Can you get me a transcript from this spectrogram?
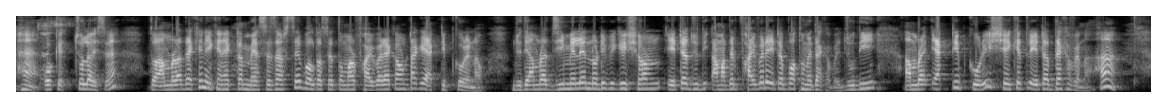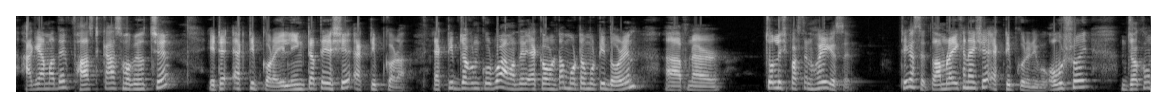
হ্যাঁ ওকে চলে আসছে। তো আমরা দেখেন এখানে একটা মেসেজ আসছে বলতেছে তোমার ফাইবার অ্যাকাউন্টটাকে অ্যাক্টিভ করে নাও। যদি আমরা জিমেলের নোটিফিকেশন এটা যদি আমাদের ফাইবারে এটা প্রথমে দেখাবে। যদি আমরা অ্যাক্টিভ করি সেক্ষেত্রে এটা দেখাবে না হ্যাঁ? আগে আমাদের ফার্স্ট কাজ হবে হচ্ছে এটা অ্যাক্টিভ করা, এই লিঙ্কটাতে এসে অ্যাক্টিভ করা। অ্যাক্টিভ যখন করব, আমাদের অ্যাকাউন্টটা মোটামুটি ধরেন আপনার চল্লিশ পার্সেন্ট হয়ে গেছে। ঠিক আছে? তো আমরা এখানে এসে অ্যাক্টিভ করে নিব। অবশ্যই যখন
